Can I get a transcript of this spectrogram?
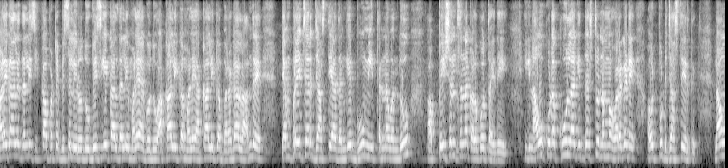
ಮಳೆಗಾಲದಲ್ಲಿ ಸಿಕ್ಕಾಪಟ್ಟೆ ಬಿಸಿಲಿರೋದು, ಬೇಸಿಗೆ ಕಾಲದಲ್ಲಿ ಮಳೆ ಆಗೋದು, ಅಕಾಲಿಕ ಮಳೆ, ಅಕಾಲಿಕ ಬರಗಾಲ, ಅಂದರೆ ಟೆಂಪ್ರೇಚರ್ ಜಾಸ್ತಿ ಆದಂಗೆ ಭೂಮಿ ತನ್ನ ಒಂದು ಪೇಷನ್ಸನ್ನು ಕಳ್ಕೊತಾ ಇದೆ. ಈಗ ನಾವು ಕೂಡ ಕೂಲ್ ಆಗಿದ್ದಷ್ಟು ನಮ್ಮ ಹೊರಗಡೆ ಔಟ್ಪುಟ್ ಜಾಸ್ತಿ ಇರ್ತೈತೆ. ನಾವು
